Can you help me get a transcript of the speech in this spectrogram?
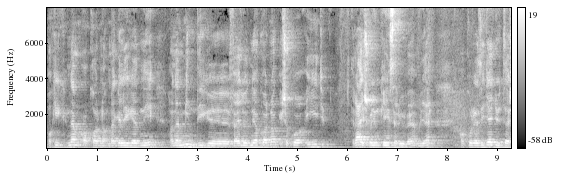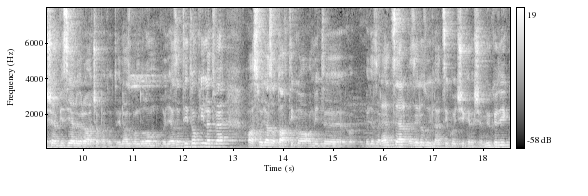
akik nem akarnak megelégedni, hanem mindig fejlődni akarnak, és akkor így rá is vagyunk kényszerülve, ugye, akkor ez így együttesen viszi előre a csapatot. Én azt gondolom, hogy ez a titok, illetve az, hogy az a taktika, amit, vagy az a rendszer, azért az úgy látszik, hogy sikeresen működik,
